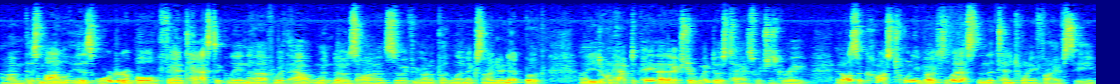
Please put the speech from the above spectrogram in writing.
Um, this model is orderable fantastically enough without Windows on it, so if you're going to put Linux on your netbook, uh, you don't have to pay that extra Windows tax, which is great. It also costs 20 bucks less than the 1025C,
